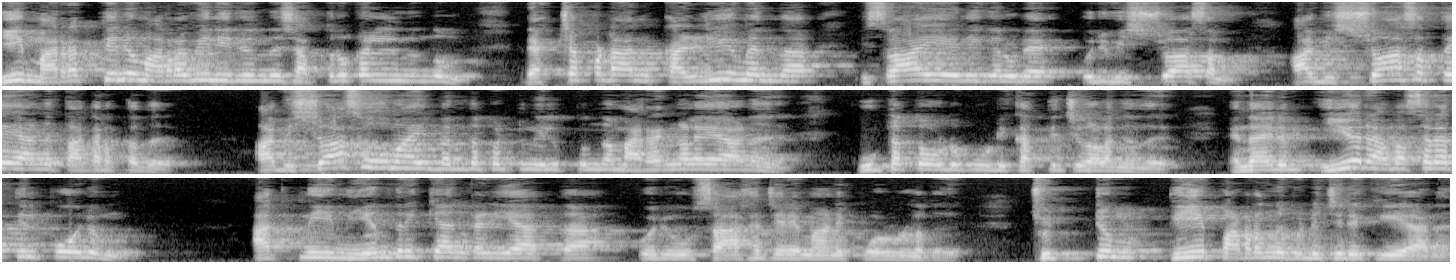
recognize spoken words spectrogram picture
ഈ മരത്തിനും അറിവിലിരുന്ന് ശത്രുക്കളിൽ നിന്നും രക്ഷപ്പെടാൻ കഴിയുമെന്ന ഇസ്രായേലികളുടെ ഒരു വിശ്വാസം ആ വിശ്വാസത്തെയാണ് തകർത്തത്. ആ വിശ്വാസവുമായി ബന്ധപ്പെട്ട് നിൽക്കുന്ന മരങ്ങളെയാണ് കൂട്ടത്തോടു കൂടി കത്തിച്ചു കളഞ്ഞത് എന്തായാലും ഈ ഒരു അവസരത്തിൽ പോലും അഗ്നി നിയന്ത്രിക്കാൻ കഴിയാത്ത ഒരു സാഹചര്യമാണ് ഇപ്പോൾ ഉള്ളത്. ചുറ്റും തീ പടർന്നു പിടിച്ചിരിക്കുകയാണ്.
